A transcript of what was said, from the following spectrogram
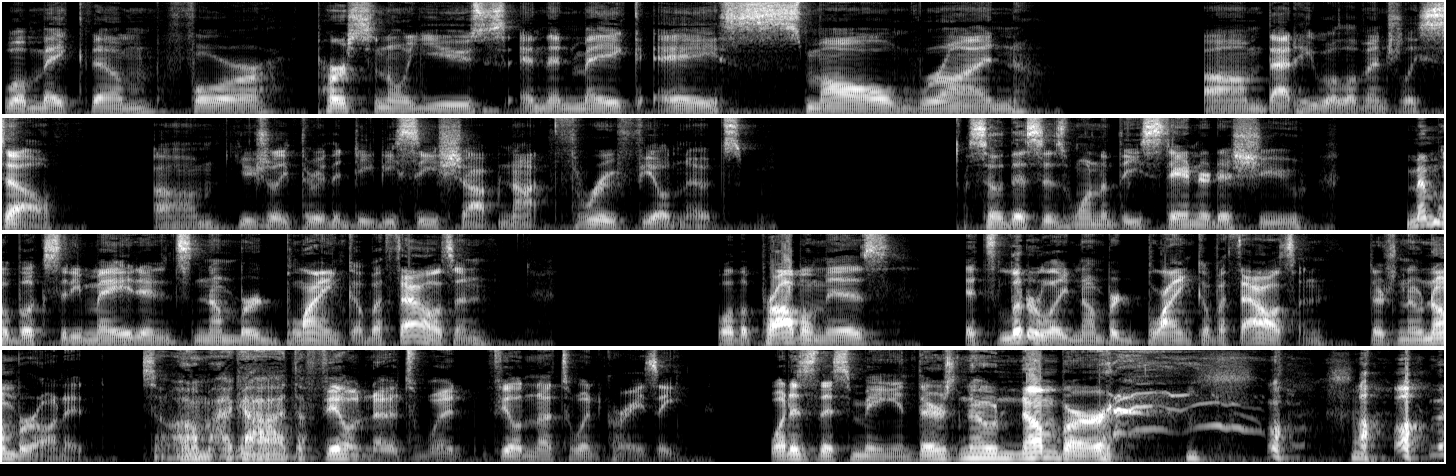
will make them for personal use, and then make a small run um, that he will eventually sell, um, usually through the DDC shop, not through Field Notes. So this is one of the standard issue memo books that he made, and it's numbered blank of a thousand. Well, the problem is it's literally numbered blank of a thousand. There's no number on it. So, oh my god, the field notes went field notes went crazy. What does this mean? There's no number on,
